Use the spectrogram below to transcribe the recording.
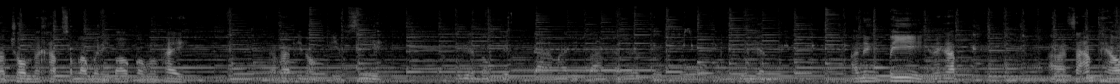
รับชมนะครับสำหรับวันนี้เบากองลำไพ่จากภาพพี่น้องเอฟซีทุเรียนต้องเก็บดามาติดตามการเริ่มเติบโตของทุเรียนอันหนึ่งปีนะครับสามแถว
